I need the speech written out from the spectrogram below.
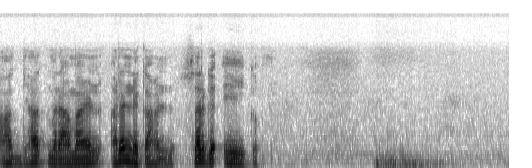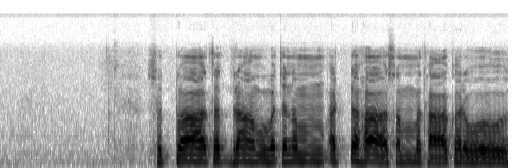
आध्यात्म रामायण अरण्यकांड, सर्ग एक। श्रुवा तद्राम वचनम अट्टहासम मथा करो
